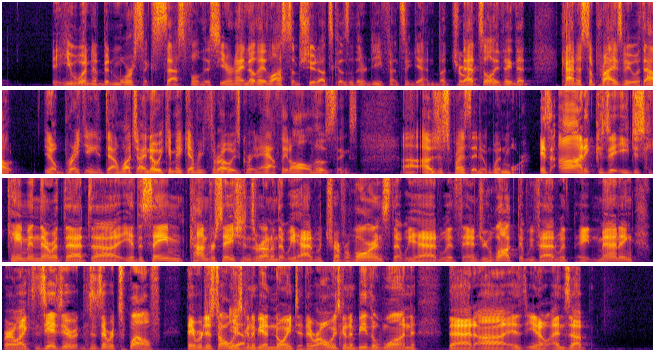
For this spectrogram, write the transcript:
he wouldn't have been more successful this year. And I know they lost some shootouts because of their defense again, but sure. that's the only thing that kind of surprised me without you know breaking it down. Watch. I know he can make every throw. He's a great athlete. All of those things. Uh, I was just surprised they didn't win more. It's odd because he just came in there with that. Uh, he had the same conversations around him that we had with Trevor Lawrence, that we had with Andrew Luck, that we've had with Peyton Manning, where like since, he had, since they were twelve, they were just always Yeah. going to be anointed. They were always going to be the one that uh, is you know ends up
